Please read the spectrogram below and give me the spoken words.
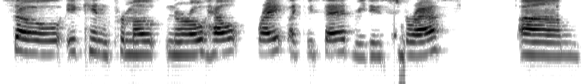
So it can promote neuro health, right? Like we said, reduce stress. Um,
